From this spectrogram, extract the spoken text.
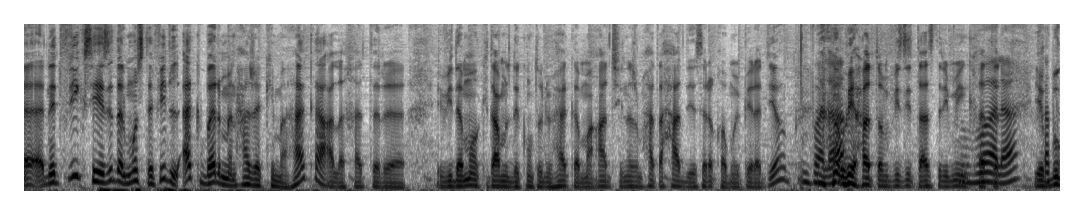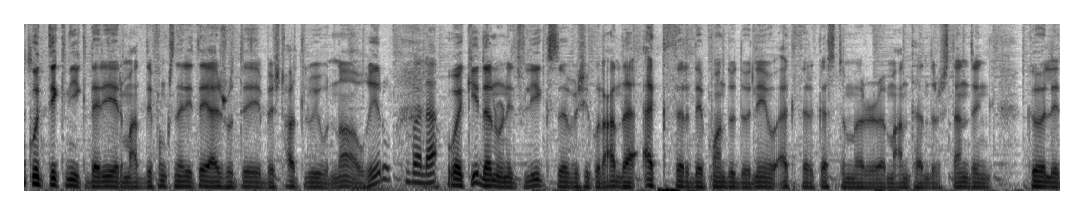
نتفليكس هي زاد المستفيد الأكبر من حاجة كيما هكا على خاطر évidemment كي تعمل des contenus هكا ما عادش ينجم حتى حد يسرقهم ويبيراتيهم ويحطهم في تاع streaming خاطر voilà. Y a beaucoup techniques derrière مع des fonctionnalités ajoutées باش تحط ال oui وال non وغيره voilà. وأكيد أنه نتفليكس باش يكون عندها أكثر des points de données وأكثر customer معناتها understanding que les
